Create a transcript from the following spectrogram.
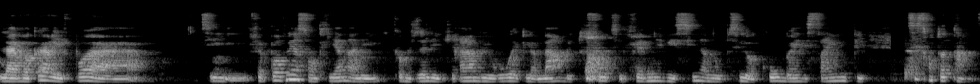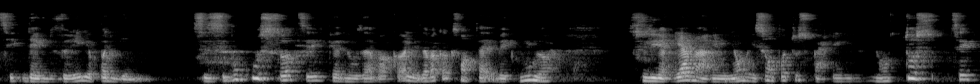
l'avocat n'arrive pas à... Il fait pas venir son client dans les, comme je disais, les grands bureaux avec le marbre et tout ça. Il le fait venir ici dans nos petits locaux bien simples. Puis, ils sont authentiques, d'être vrais, il n'y a pas de game. C'est beaucoup ça, tu sais, que nos avocats, les avocats qui sont avec nous, là, tu les regardes en réunion, ils sont pas tous pareils. Ils ont tous, tu sais,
